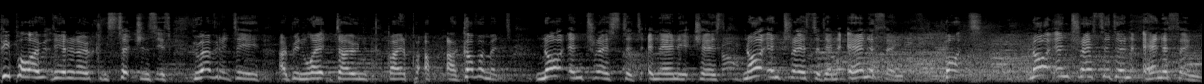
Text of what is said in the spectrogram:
people out there in our constituencies who every day are being let down by a, a, a government not interested in NHS, not interested in anything, but not interested in anything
